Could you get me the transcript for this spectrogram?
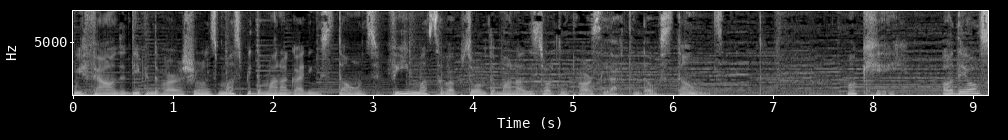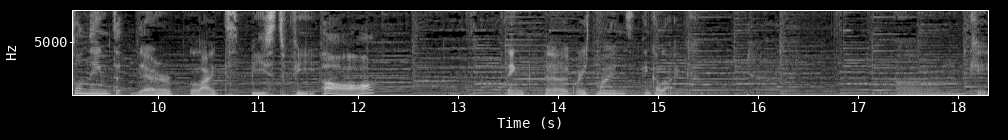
we found deep in the various ruins must be the mana guiding stones. Fi must have absorbed the mana distorting powers left in those stones. Okay. Oh, they also named their light beast Fi. Aww! Think uh, great minds think alike. Um, okay.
